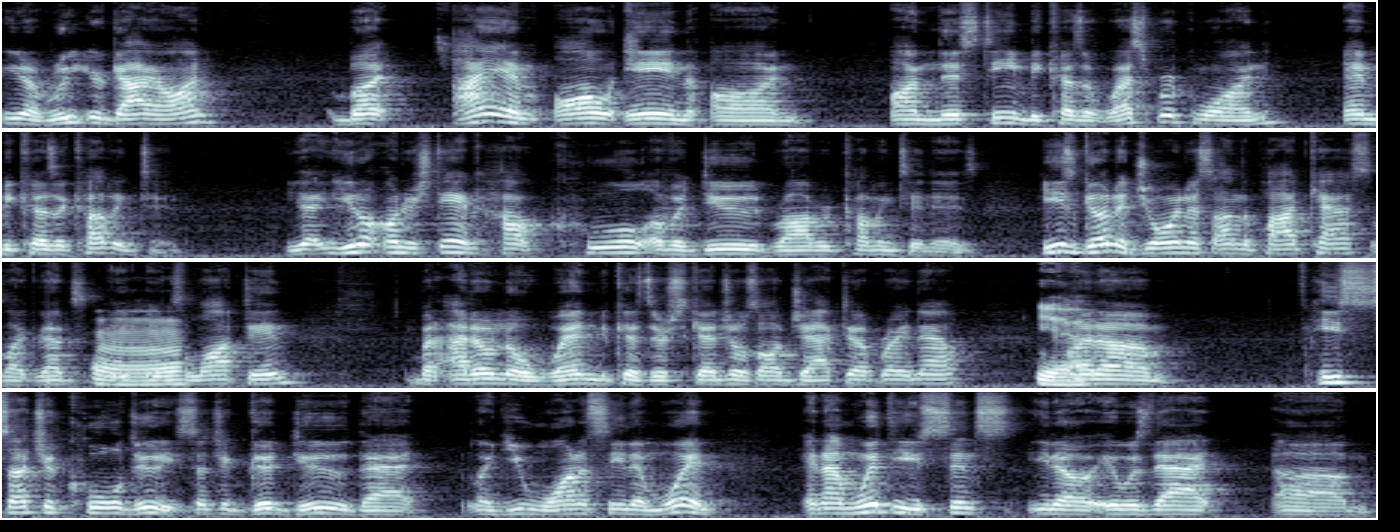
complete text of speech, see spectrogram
you know, root your guy on but I am all in on on this team because of Westbrook one and because of Covington. Yeah, you don't understand how cool of a dude Robert Covington is. He's gonna join us on the podcast. Like that's uh-huh. it's locked in, but I don't know when because their schedule's all jacked up right now. Yeah. But um, he's such a cool dude. He's such a good dude that like you want to see them win. And I'm with you since you know it was that um,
